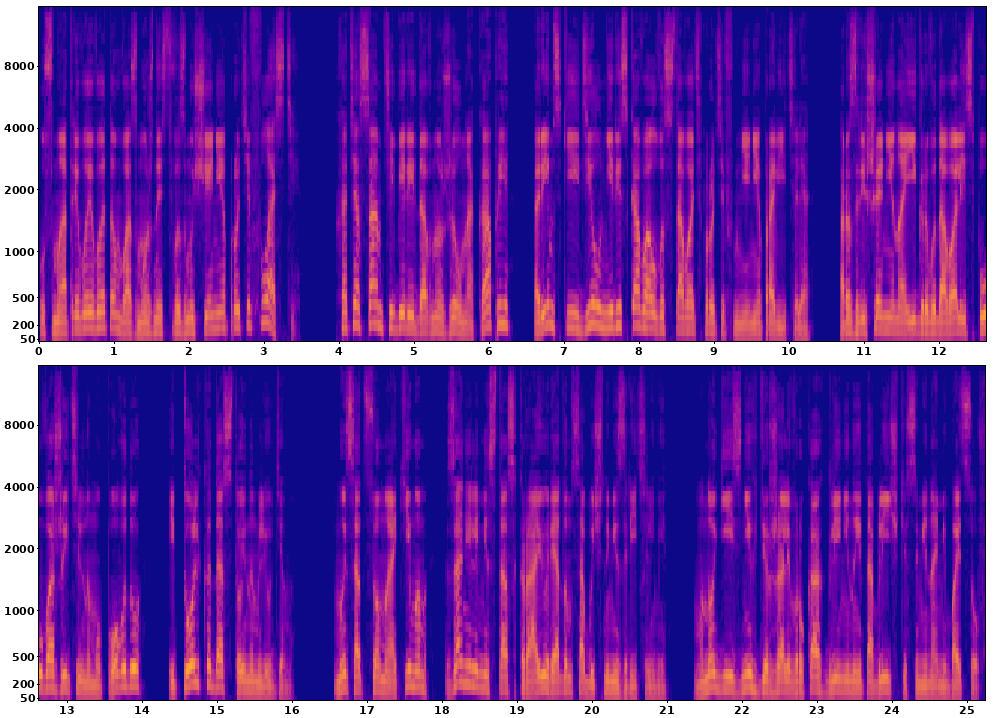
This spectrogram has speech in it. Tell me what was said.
усматривая в этом возможность возмущения против власти. Хотя сам Тиберий давно жил на Капри, римский идил не рисковал восставать против мнения правителя – Разрешения на игры выдавались по уважительному поводу и только достойным людям. Мы с отцом и Акимом заняли места с краю рядом с обычными зрителями. Многие из них держали в руках глиняные таблички с именами бойцов.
